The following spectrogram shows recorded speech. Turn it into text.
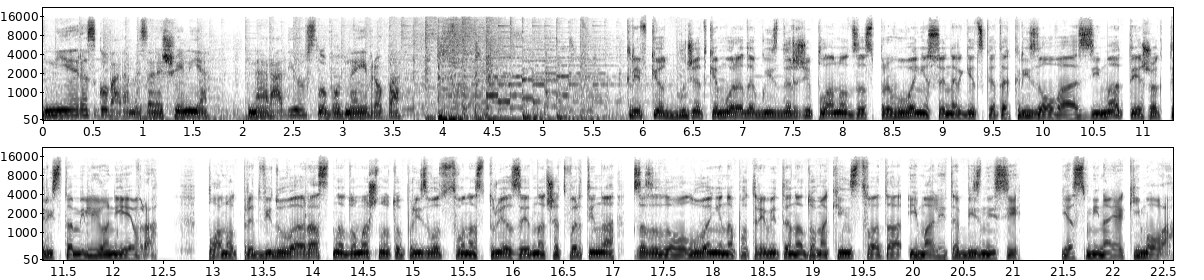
Ние разговараме за решенија на Радио Слободна Европа. Кревкиот буџет ке мора да го издржи планот за справување со енергетската криза оваа зима, тежок 300 милиони евра. Планот предвидува раст на домашното производство на струја за една четвртина за задоволување на потребите на домакинствата и малите бизниси. Јасмина Јакимова.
